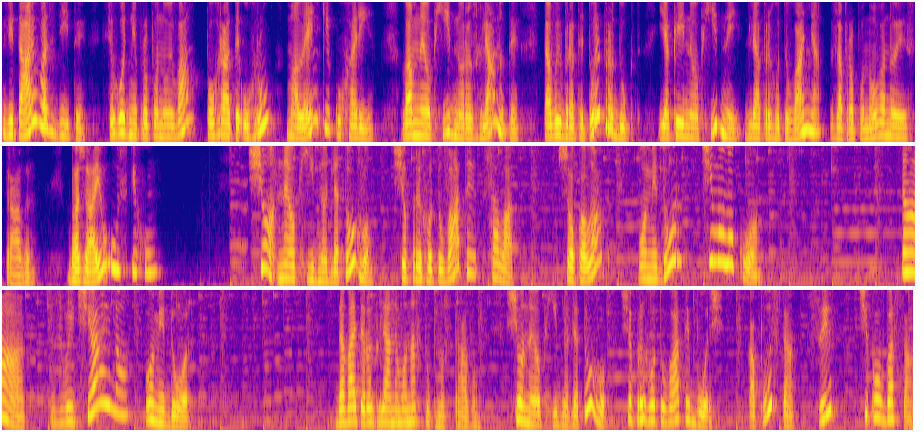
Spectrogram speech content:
Вітаю вас, діти! Сьогодні пропоную вам пограти у гру Маленькі кухарі. Вам необхідно розглянути та вибрати той продукт, який необхідний для приготування запропонованої страви. Бажаю успіху! Що необхідно для того, щоб приготувати салат? Шоколад, помідор чи молоко? Так, звичайно, помідор. Давайте розглянемо наступну страву. Що необхідно для того, щоб приготувати борщ? Капуста, сир чи ковбаса?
